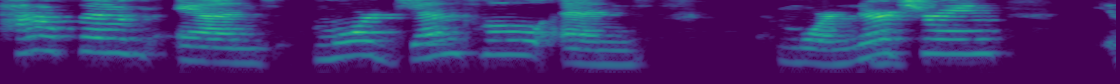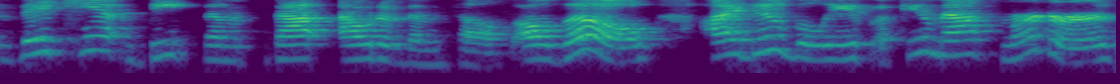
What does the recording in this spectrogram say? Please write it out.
passive and more gentle and more nurturing, they can't beat them that out of themselves. Although I do believe a few mass murderers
